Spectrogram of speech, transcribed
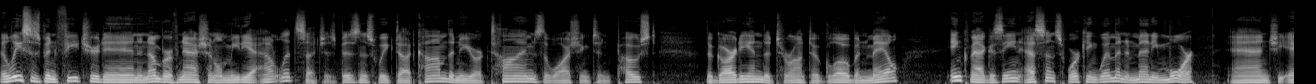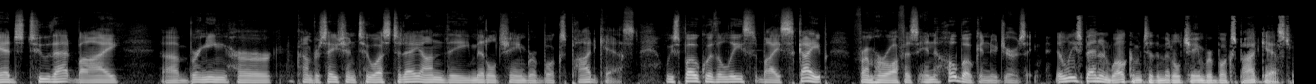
Ilise has been featured in a number of national media outlets such as BusinessWeek.com, The New York Times, The Washington Post, The Guardian, The Toronto Globe and Mail, Inc. magazine, Essence, Working Women, and many more. And she adds to that by uh, bringing her conversation to us today on the Middle Chamber Books podcast. We spoke with Ilise by Skype from her office in Hoboken, New Jersey. Ilise Benun, welcome to the Middle Chamber Books podcast.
